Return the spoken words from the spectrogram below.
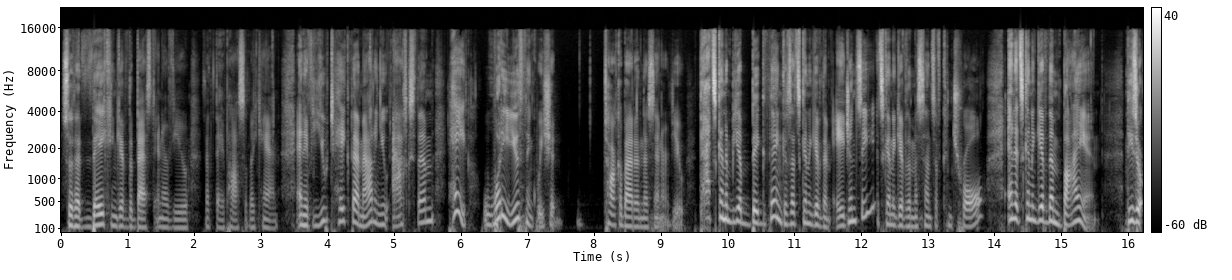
so that they can give the best interview that they possibly can. And if you take them out and you ask them, hey, what do you think we should talk about in this interview. That's going to be a big thing because that's going to give them agency, it's going to give them a sense of control, and it's going to give them buy in. These are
